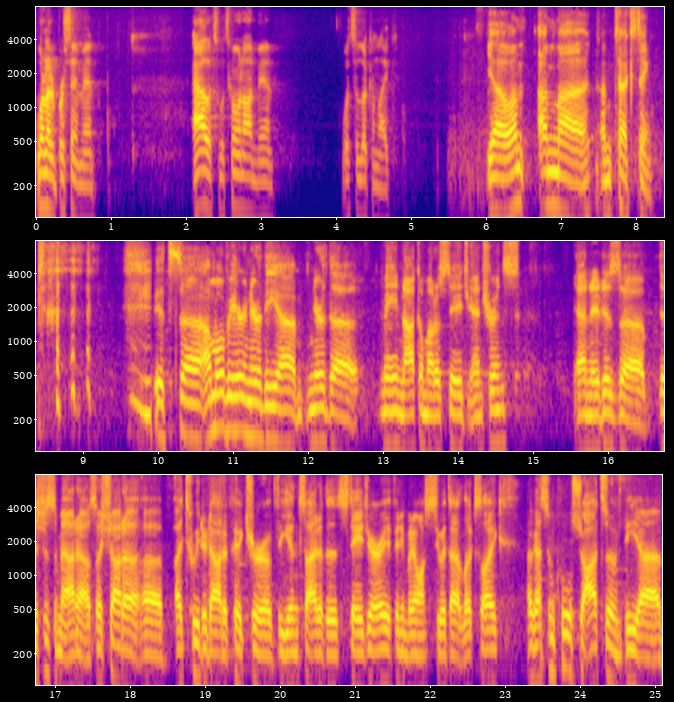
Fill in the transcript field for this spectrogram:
One hundred percent, man. Alex, what's going on, man? What's it looking like? Yo, I'm I'm uh, I'm texting. it's uh, I'm over here near the uh, near the main Nakamoto stage entrance, and it is uh, it's just a madhouse. I shot a, a I tweeted out a picture of the inside of the stage area. If anybody wants to see what that looks like, I got some cool shots of the uh,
